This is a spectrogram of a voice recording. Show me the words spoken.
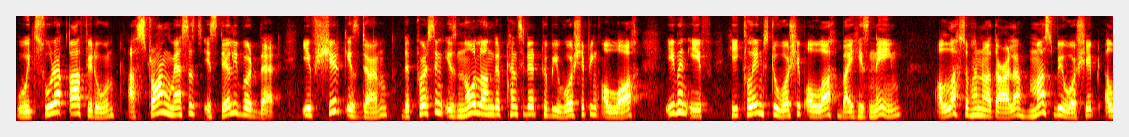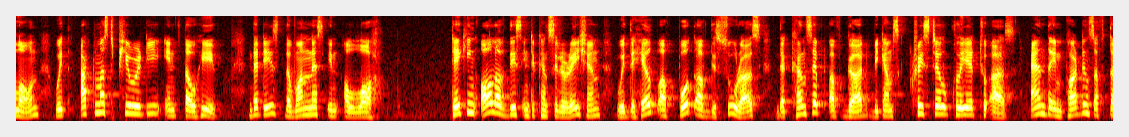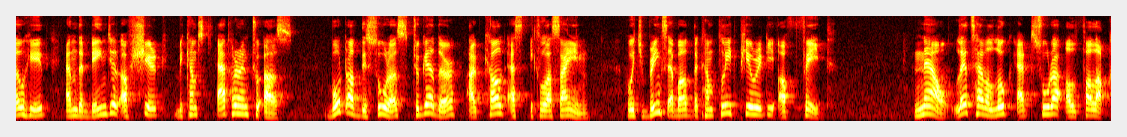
With Surah Kafirun, a strong message is delivered that if shirk is done, the person is no longer considered to be worshipping Allah, even if he claims to worship Allah by his name. Allah subhanahu wa ta'ala must be worshipped alone with utmost purity in Tawheed, that is, the oneness in Allah. Taking all of this into consideration, with the help of both of the surahs, the concept of God becomes crystal clear to us, and the importance of Tawheed and the danger of Shirk becomes apparent to us. Both of the surahs together are called as Ikhlasain, which brings about the complete purity of faith. Now, let's have a look at Surah Al-Falaq.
